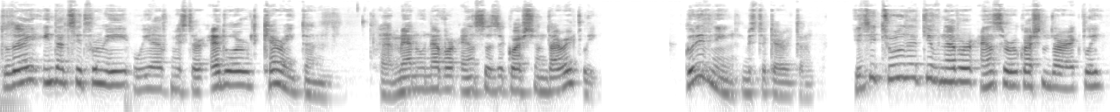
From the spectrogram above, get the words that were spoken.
Today, in That's It For Me, we have Mr. Edward Carrington, a man who never answers a question directly. Good evening, Mr. Carrington. Is it true that you've never answered a question directly?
